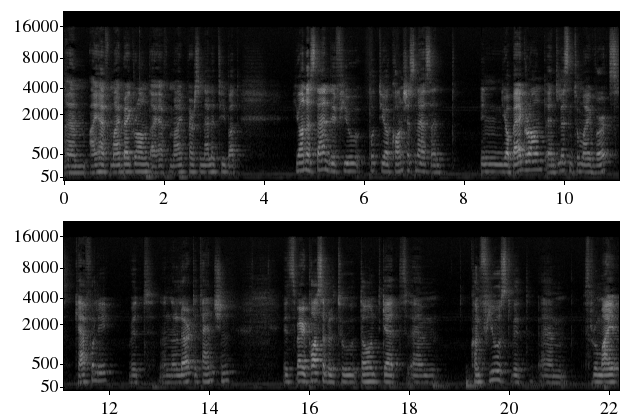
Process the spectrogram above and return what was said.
um, I have my background, I have my personality, but you understand if you put your consciousness and in your background and listen to my words carefully with an alert attention, it's very possible to don't get um, confused with um, through my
